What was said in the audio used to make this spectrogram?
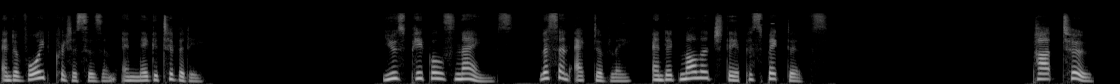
and avoid criticism and negativity. Use people's names listen actively, and acknowledge their perspectives. Part 2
